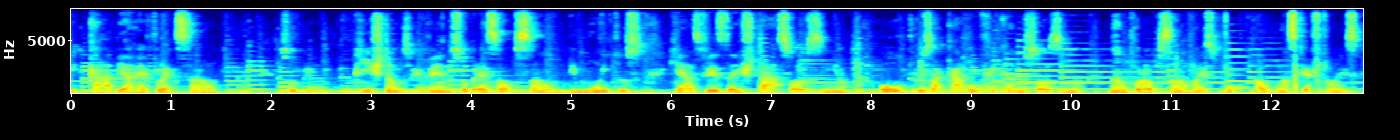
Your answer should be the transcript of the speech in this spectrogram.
e cabe a reflexão né, sobre o que estamos vivendo, sobre essa opção de muitos que às vezes é estar sozinho, outros acabam ficando sozinho não por opção, mas por algumas questões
